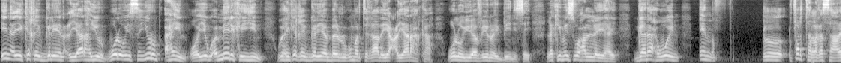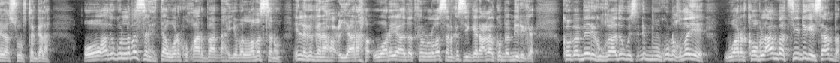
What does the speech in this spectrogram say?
in ay ka qaybgelayaan ciyaaraha yurub. Walow aysan yurub ahayn oo iyagu america yihiin waxay ka qaybgelayaan baa lagu marti qaadaya cayaaraha ka. Walow uefa inuu ay beenisay. Laakiin messi waxaa la leeyahay ganaax weyn in farta laga saaray baa suurtagala oo adigu laba sano xitaa wararku qaar baa dhahayaba laba sano in laga ganaaxo ciyaaraha. Waraya kanu laba sano ka sii ganaacdaan cob america. Cob america qaadowgiis dhib buu ku noqdaye. War koob la'aan baad sii dhigaysaanba.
